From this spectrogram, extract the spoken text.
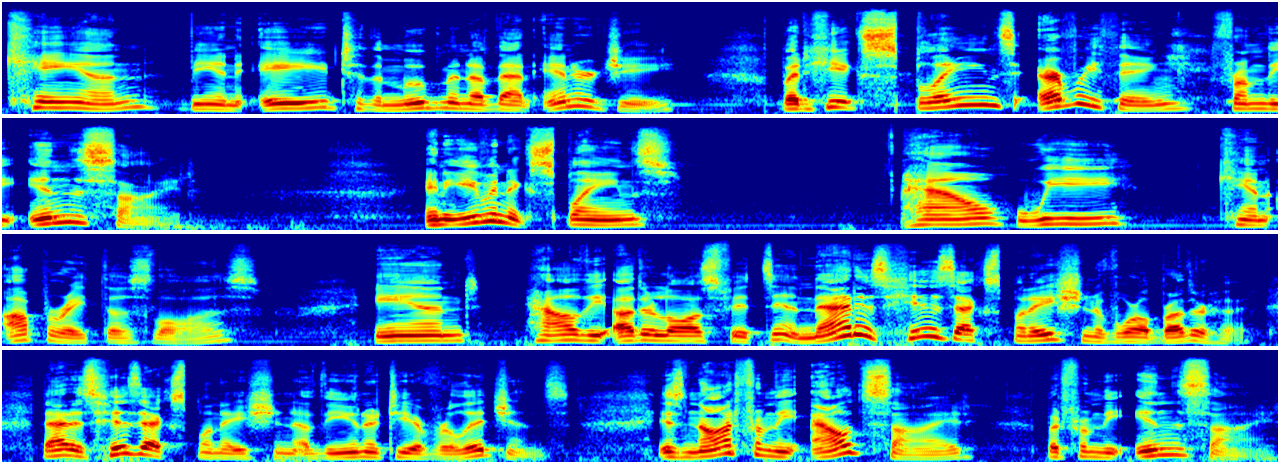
can be an aid to the movement of that energy but he explains everything from the inside. And even explains how we can operate those laws and how the other laws fits in. That is his explanation of world brotherhood. That is his explanation of the unity of religions. Is not from the outside, but from the inside.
